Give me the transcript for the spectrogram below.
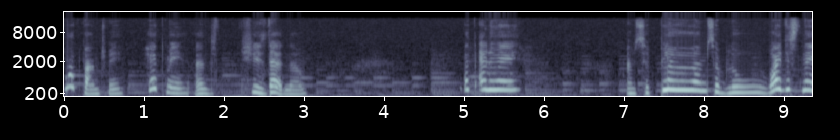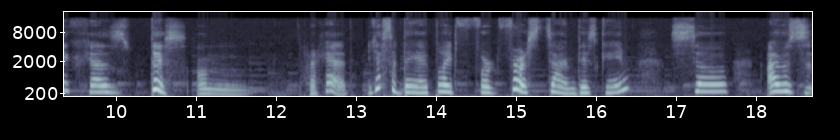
Not punch me. Hit me, and she's dead now. Anyway, I'm so blue, I'm so blue. Why the snake has this on her head? Yesterday I played for first time this game, so I was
